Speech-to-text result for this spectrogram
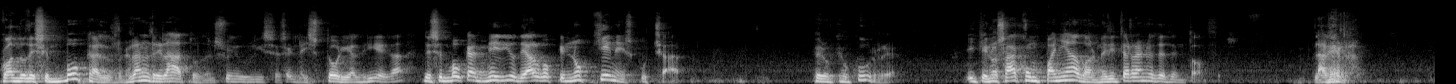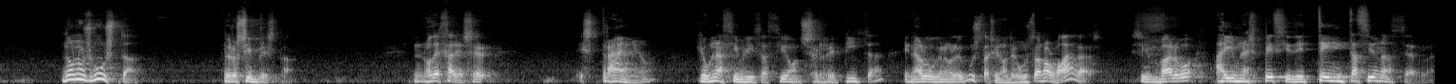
cuando desemboca el gran relato del sueño de Ulises en la historia griega, desemboca en medio de algo que no quiere escuchar, pero que ocurre y que nos ha acompañado al Mediterráneo desde entonces. La guerra. No nos gusta, pero siempre está. No deja de ser extraño que una civilización se repita en algo que no le gusta. Si no te gusta, no lo hagas. Sin embargo, hay una especie de tentación a hacerla.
